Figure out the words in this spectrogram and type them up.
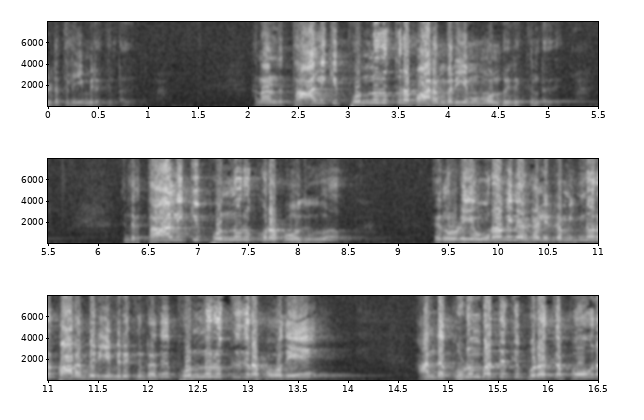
இடத்துலையும் இருக்கின்றது. ஆனால் அந்த தாலிக்கு பொன்னுருக்கிற பாரம்பரியமும் ஒன்று இருக்கின்றது. இந்த தாலிக்கு பொன்னுருக்கிற போது எங்களுடைய உறவினர்களிடம் இன்னொரு பாரம்பரியம் இருக்கின்றது. பொன்னுருக்குகிற போதே அந்த குடும்பத்துக்கு பிறக்கப் போகிற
